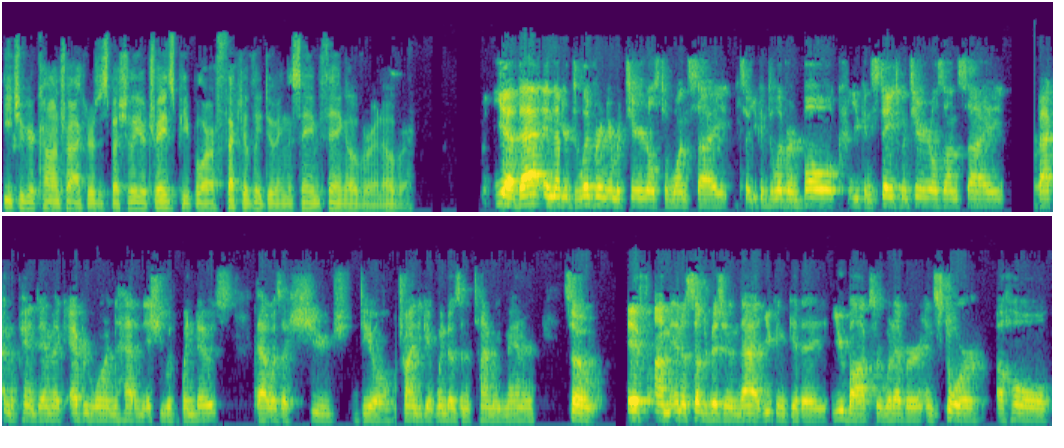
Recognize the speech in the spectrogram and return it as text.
each of your contractors, especially your tradespeople, are effectively doing the same thing over and over. Yeah, that and you're delivering your materials to one site. So you can deliver in bulk, you can stage materials on site. Back in the pandemic, everyone had an issue with windows that was a huge deal trying to get windows in a timely manner. So if I'm in a subdivision in that, you can get a U box or whatever and store a whole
